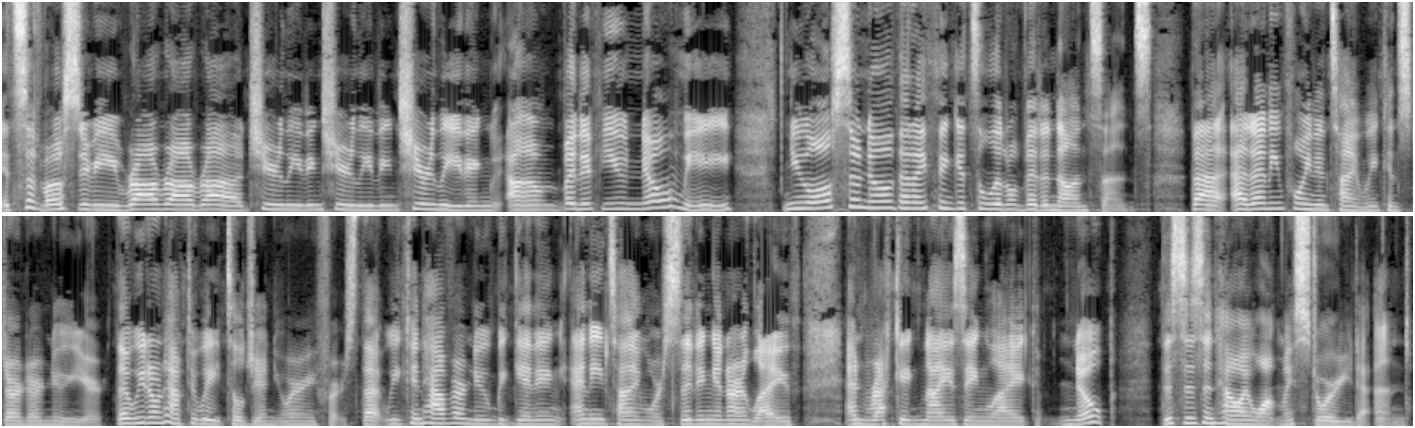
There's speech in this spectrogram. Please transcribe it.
it's supposed to be rah, rah, rah, cheerleading, cheerleading, cheerleading. Um, but if you know me, you also know that I think it's a little bit of nonsense that at any point in time we can start our new year, that we don't have to wait till January 1st, that we can have our new beginning anytime we're sitting in our life and recognizing, like, nope, this isn't how I want my story to end.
